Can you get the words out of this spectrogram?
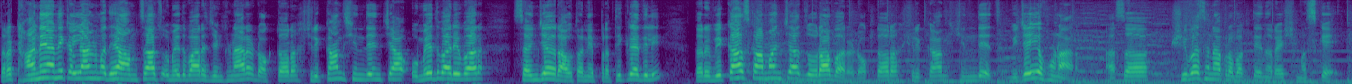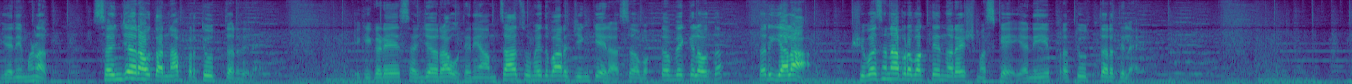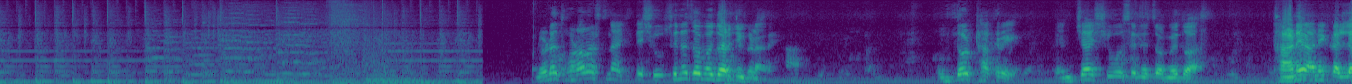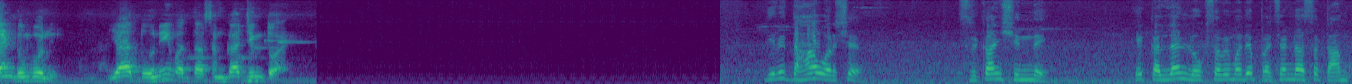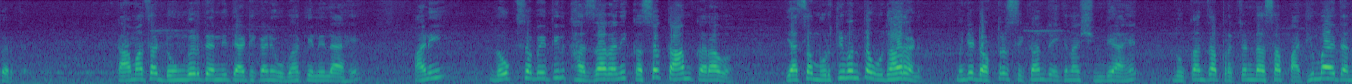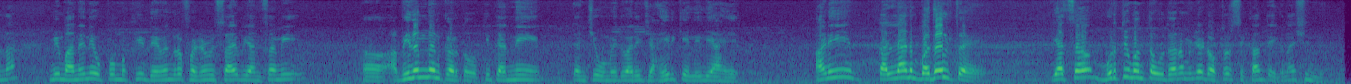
तर ठाणे आणि कल्याणमध्ये आमचाच उमेदवार जिंकणार डॉक्टर श्रीकांत शिंदेंच्या उमेदवारीवर संजय राऊतांनी प्रतिक्रिया दिली. तर विकास कामांच्या जोरावर डॉक्टर श्रीकांत शिंदेच विजयी होणार असं शिवसेना प्रवक्ते नरेश मस्के यांनी म्हणत संजय राऊतांना प्रत्युत्तर दिलंय. एकीकडे संजय राऊत यांनी आमचाच उमेदवार जिंकेल असं वक्तव्य केलं होतं तर याला शिवसेना प्रवक्ते नरेश मस्के यांनी प्रत्युत्तर दिलंय. लढत होणारच नाही ते शिवसेनेचा उमेदवार जिंकणार आहे. उद्धव ठाकरे यांच्या शिवसेनेचा उमेदवार ठाणे आणि कल्याण डोंबिवली या दोन्ही मतदारसंघात जिंकतो आहे गेली दहा वर्ष श्रीकांत शिंदे हे कल्याण लोकसभेमध्ये प्रचंड असं काम करतात. कामाचा डोंगर त्यांनी त्या ठिकाणी उभा केलेला आहे. आणि लोकसभेतील खासदारांनी कसं काम करावं याचं मूर्तिमंत उदाहरण म्हणजे डॉक्टर श्रीकांत एकनाथ शिंदे आहेत. लोकांचा प्रचंड असा पाठिंबा आहे त्यांना. मी माननीय उपमुख्यमंत्री देवेंद्र फडणवीस साहेब यांचं मी अभिनंदन करतो की त्यांनी त्यांची उमेदवारी जाहीर केलेली आहे. आणि कल्याण बदलतंय याचं मूर्तिमंत उदाहरण म्हणजे डॉक्टर श्रीकांत एकनाथ शिंदे.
